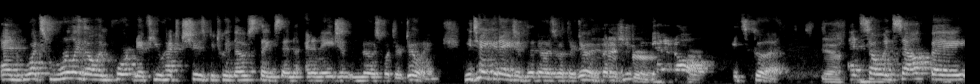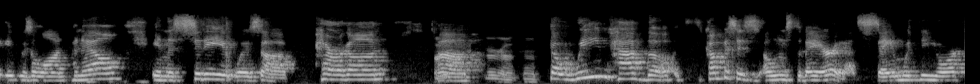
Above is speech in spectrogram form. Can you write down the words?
And what's really, though, important if you had to choose between those things and, and an agent who knows what they're doing, you take an agent that knows what they're doing. But if you can get it all, it's good. Yeah. And so in South Bay, it was Alain Pinel. In the city, it was uh, Paragon. Oh, um, yeah. So we have the Compasses owns the Bay Area. Same with New York.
